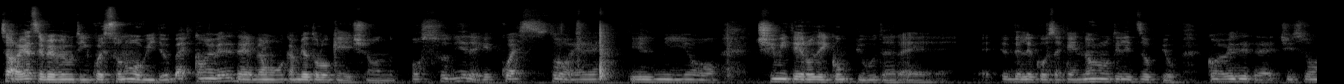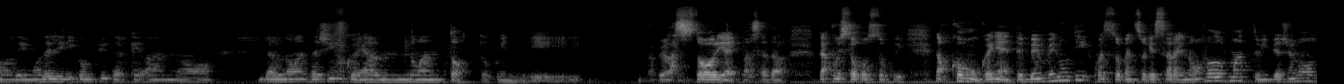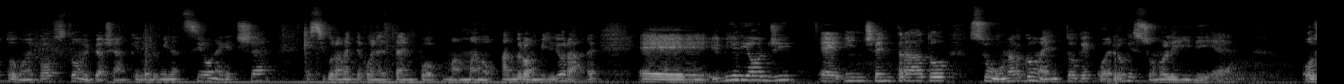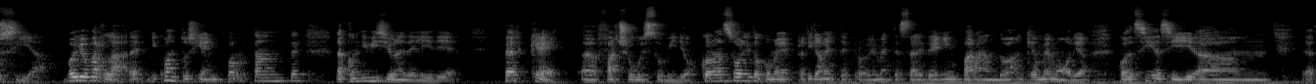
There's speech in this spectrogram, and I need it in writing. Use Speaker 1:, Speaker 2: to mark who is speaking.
Speaker 1: Ciao ragazzi e benvenuti in questo nuovo video. Beh, come vedete abbiamo cambiato location. Posso dire che questo è il mio cimitero dei computer e, delle cose che non utilizzo più. Come vedete ci sono dei modelli di computer che vanno dal 95 al 98, quindi proprio la storia è passata da questo posto qui. No, comunque niente, benvenuti, questo penso che sarà il nuovo format, mi piace molto come posto, mi piace anche l'illuminazione che c'è, che sicuramente poi nel tempo man mano andrò a migliorare. E il video di oggi è incentrato su un argomento che è quello che sono le idee, ossia voglio parlare di quanto sia importante la condivisione delle idee. Perché uh, faccio questo video? Come al solito, come praticamente probabilmente starete imparando anche a memoria, qualsiasi um,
